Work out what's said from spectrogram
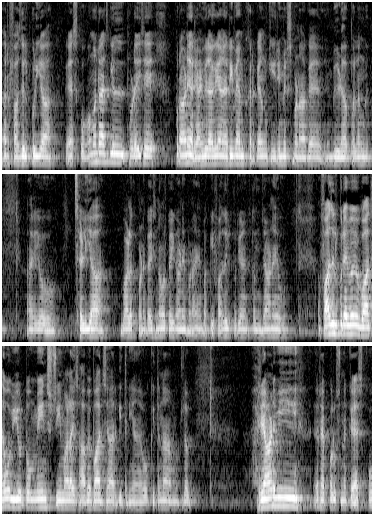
और फाजिलपुरिया कैस को अमन राज गिल थोड़े से पुराने हरियाणवी लग रहे हैं रिवैम्प करके उनकी रिमिक्स बना के बीड़ा, पलंग और यो छलिया बालकपन का इसने और कई गाने बनाए, बाकी फाजिलपुरिया ने तो तुम जाने हो। फाजिलपुरिया वो बात है, वो भी तो मेन स्ट्रीम वाला हिसाब है बादशाह की तरह है, वो कितना मतलब हरियाणवी रैपर उसने कैस को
